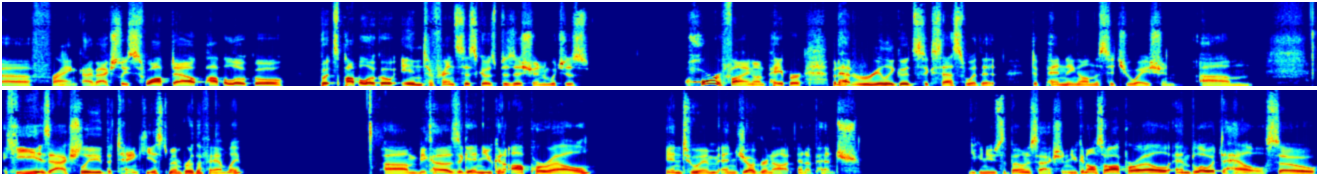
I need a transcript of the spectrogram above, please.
uh, Frank. I've actually swapped out Papa Loco, puts Papa Loco into Francisco's position, which is horrifying on paper, but had really good success with it depending on the situation. Um, he is actually the tankiest member of the family um, because, again, you can Aporel into him and Juggernaut in a pinch you can use the bonus action. You can also Aporel and blow it to hell. So,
